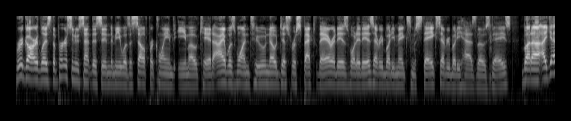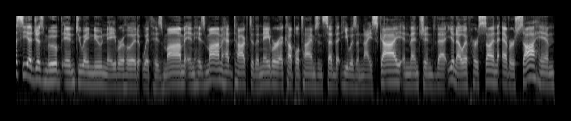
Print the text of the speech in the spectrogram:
Regardless, the person who sent this in to me was a self proclaimed emo kid. I was one too, no disrespect there. It is what it is. Everybody makes mistakes, everybody has those days. But uh, I guess he had just moved into a new neighborhood with his mom, and his mom had talked to the neighbor a couple times and said that he was a nice guy and mentioned that, you know, if her son ever saw him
